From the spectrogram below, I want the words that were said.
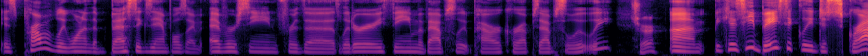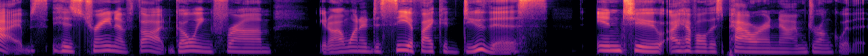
is probably one of the best examples I've ever seen for the literary theme of absolute power corrupts absolutely. Sure. Um, because he basically describes his train of thought going from, you know, I wanted to see if I could do this into I have all this power and now I'm drunk with it,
